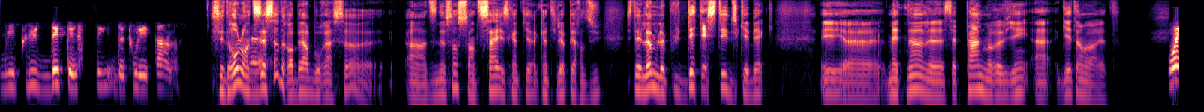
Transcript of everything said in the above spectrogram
les plus détestés de tous les temps. C'est drôle, on euh, disait ça de Robert Bourassa euh, en 1976 quand il quand il a perdu. C'était l'homme le plus détesté du Québec. Et euh, maintenant, cette palme revient à Gaëtan Barrett. Oui,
